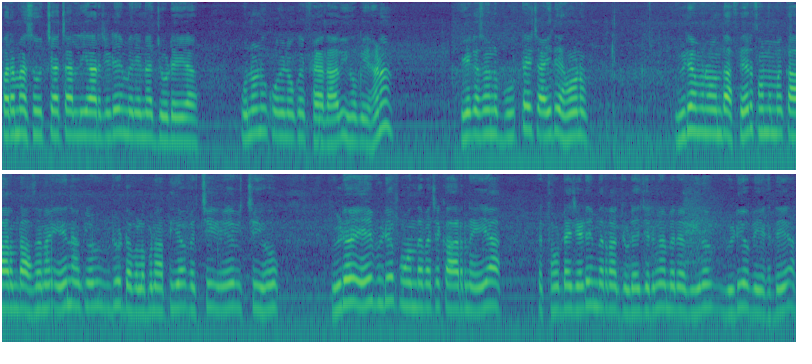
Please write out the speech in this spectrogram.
ਪਰ ਮੈਂ ਸੋਚਿਆ ਚੱਲ ਯਾਰ ਜਿਹੜੇ ਮੇਰੇ ਨਾਲ ਜੁੜੇ ਆ, ਉਹਨਾਂ ਨੂੰ ਕੋਈ ਨਾ ਕੋਈ ਫਾਇਦਾ ਵੀ ਹੋਵੇ, ਹਨਾ? ਜੇ ਕਿਸੇ ਨੂੰ ਬੂਟੇ ਚਾਹੀਦੇ ਹੋਣ ਵੀਡੀਓ ਬਣਾਉਣ ਦਾ ਫਿਰ ਤੁਹਾਨੂੰ ਮੈਂ ਕਾਰਨ ਦੱਸ ਦੇਣਾ, ਇਹ ਨਾ ਕਿ ਉਹ ਵੀਡੀਓ ਡਬਲ ਬਣਾਤੀ ਆ, ਵਿੱਚ ਹੀ, ਇਹ ਵਿੱਚ ਹੀ ਉਹ ਵੀਡੀਓ ਇਹ ਵੀਡੀਓ ਪਾਉਣ ਦਾ ਵਿੱਚ ਕਾਰਨ ਇਹ ਆ ਕਿ ਤੁਹਾਡੇ ਜਿਹੜੇ ਮੇਰੇ ਨਾਲ ਜੁੜੇ, ਜਿਹੜੀਆਂ ਮੇਰੇ ਵੀਰ ਵੀਡੀਓ ਵੇਖਦੇ ਆ,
